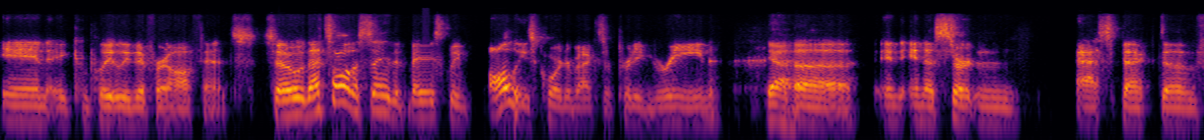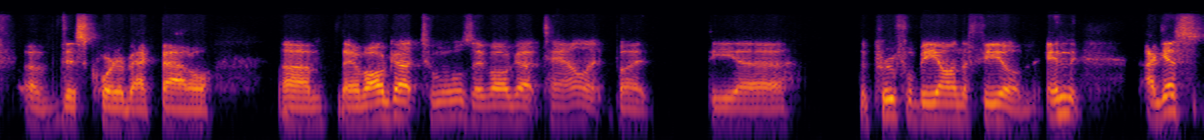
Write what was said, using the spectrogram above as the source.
in a completely different offense. So that's all to say that basically all these quarterbacks are pretty green. Yeah. Uh, in in a certain aspect of of this quarterback battle, um, they've all got tools. They've all got talent, but the uh, the proof will be on the field. And I guess,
